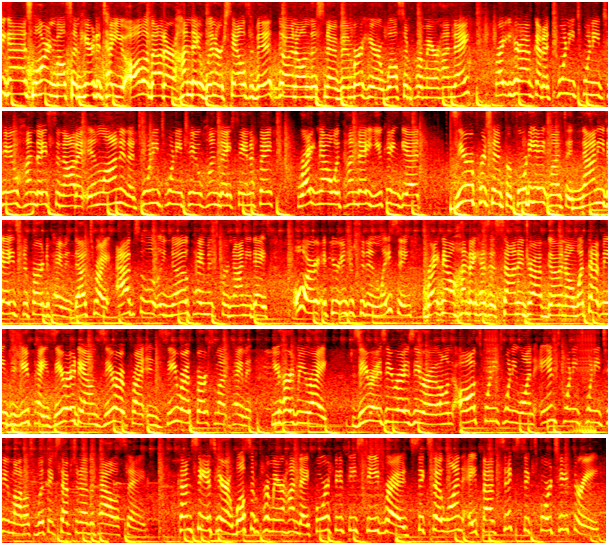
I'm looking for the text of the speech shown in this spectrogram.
Hey guys, Lauren Wilson here to tell you all about our Hyundai Winter Sales event going on this November here at Wilson Premier Hyundai. Right here I've got a 2022 Hyundai Sonata N Line and a 2022 Hyundai Santa Fe. Right now with Hyundai you can get 0% for 48 months and 90 days deferred to payment. That's right, absolutely no payments for 90 days. Or if you're interested in leasing, right now Hyundai has a sign and drive going on. What that means is you pay zero down, zero up front, and zero first month payment. You heard me right. Zero, zero, zero on all 2021 and 2022 models with exception of the Palisade. Come see us here at Wilson Premier Hyundai, 450 Steed Road, 601-856-6423.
